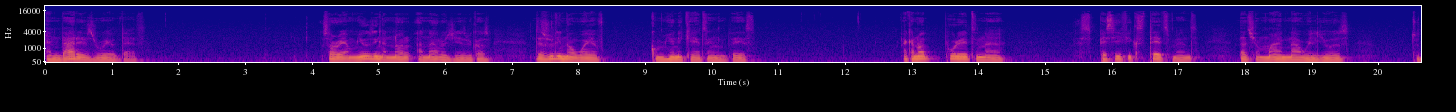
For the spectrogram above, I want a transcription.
And that is real death. Sorry, I'm using anal- analogies because there's really no way of communicating this. I cannot put it in a specific statement that your mind now will use to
